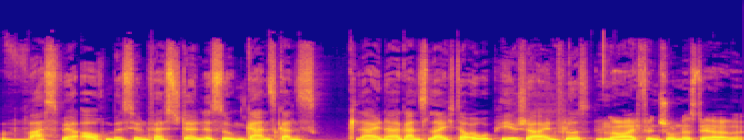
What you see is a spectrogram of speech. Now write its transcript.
was wir auch ein bisschen feststellen, ist so ein ganz, ganz kleiner, ganz leichter europäischer Einfluss. Na, ich finde schon, dass der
